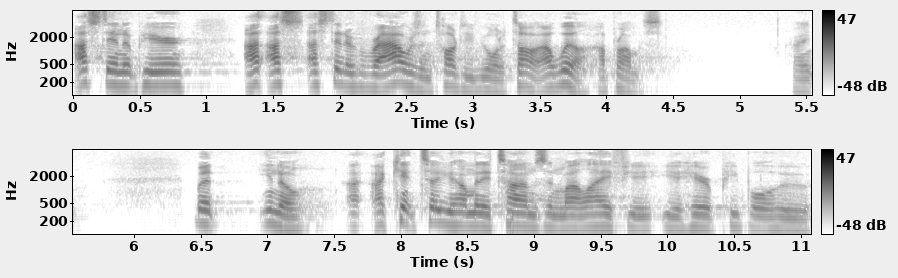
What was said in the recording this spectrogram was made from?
I stand up here. I, I, I stand up for hours and talk to you if you want to talk. I will, I promise. Right? But, you know, I, can't tell you how many times in my life you, you hear people who,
